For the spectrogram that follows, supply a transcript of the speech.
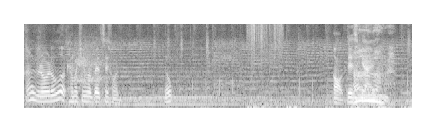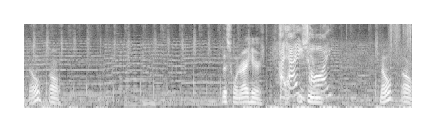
I don't even know where to look. How much you want to bet this one? Nope. Oh, this guy. No? Oh. This one right here. Hey, hey, You Ty. No? Oh.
